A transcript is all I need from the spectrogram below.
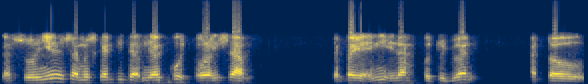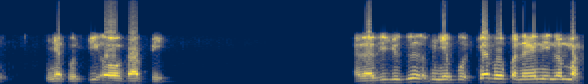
Rasulnya sama sekali tidak menyangkut orang Islam. Tapi ayat ini adalah pertujuan atau menyakuti orang kafir. Al-Aziz juga menyebutkan bahawa pandangan ini lemah.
